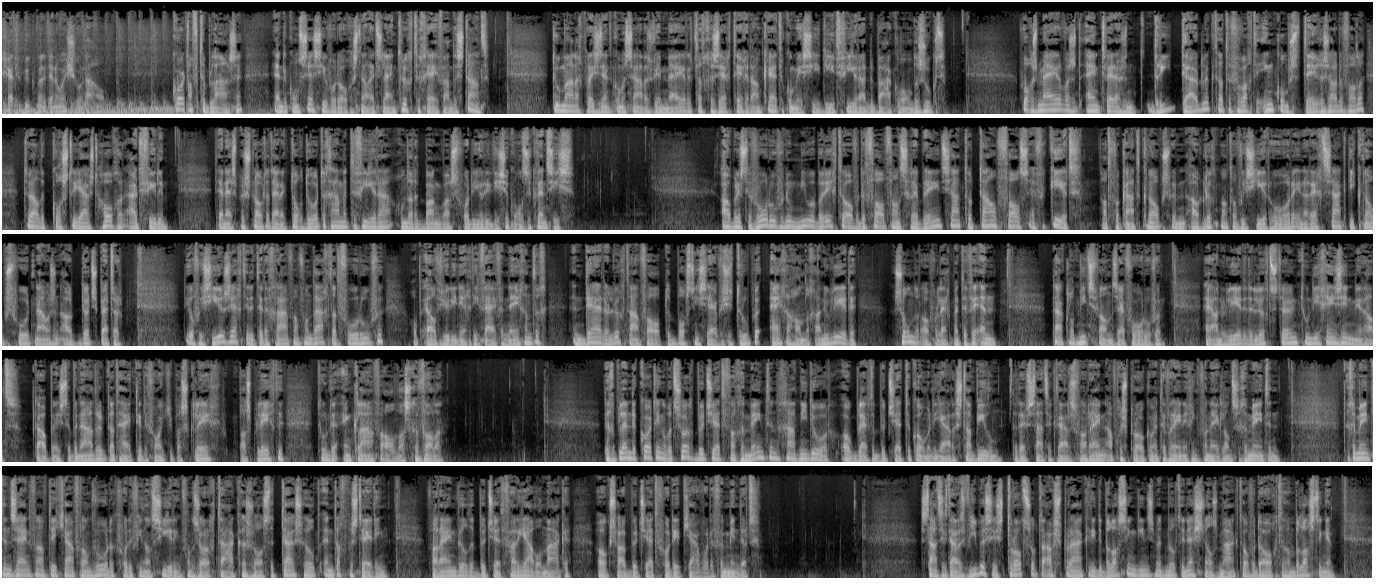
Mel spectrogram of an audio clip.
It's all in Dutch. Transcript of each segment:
Gert Buuk met het NOS Journaal. Kort af te blazen en de concessie voor de hogesnelheidslijn terug te geven aan de staat. Toenmalig president-commissaris Wim Meijer heeft dat gezegd tegen de enquêtecommissie die het Vira-debakel onderzoekt. Volgens Meijer was het eind 2003 duidelijk dat de verwachte inkomsten tegen zouden vallen, terwijl de kosten juist hoger uitvielen. De NS besloot uiteindelijk toch door te gaan met de Vira, omdat het bang was voor de juridische consequenties. Oud-minister Voorhoeven noemt nieuwe berichten over de val van Srebrenica totaal vals en verkeerd. Advocaat Knoops wil een oud-luchtmachtofficier horen in een rechtszaak die Knoops voert namens een oud-Dutchbatter. Die officier zegt in de Telegraaf van vandaag dat Voorhoeven op 11 juli 1995 een derde luchtaanval op de Bosnisch-Servische troepen eigenhandig annuleerde, zonder overleg met de VN. Daar klopt niets van, zei Voorhoeven. Hij annuleerde de luchtsteun toen hij geen zin meer had. De oud-minister benadrukt dat hij het telefoontje pas, kleeg, pas pleegde toen de enclave al was gevallen. De geplande korting op het zorgbudget van gemeenten gaat niet door. Ook blijft het budget de komende jaren stabiel. Dat heeft staatssecretaris Van Rijn afgesproken met de Vereniging van Nederlandse Gemeenten. De gemeenten zijn vanaf dit jaar verantwoordelijk voor de financiering van zorgtaken zoals de thuishulp en dagbesteding. Van Rijn wil het budget variabel maken. Ook zou het budget voor dit jaar worden verminderd. Staatssecretaris Wiebes is trots op de afspraken die de Belastingdienst met multinationals maakt over de hoogte van belastingen.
